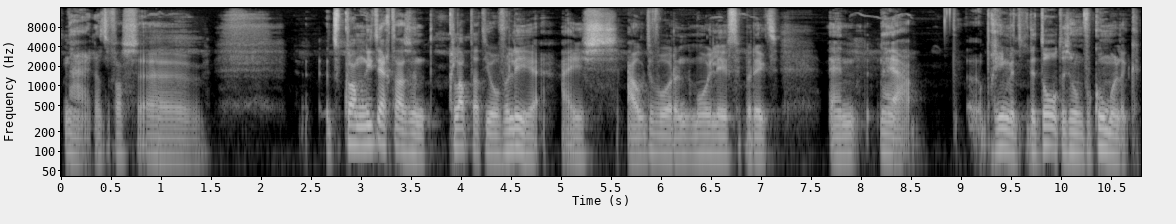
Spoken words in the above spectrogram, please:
nou, ja, dat was... eh, het kwam niet echt als een klap dat hij overleed. Hij is oud geworden, een mooie leeftijd bereikt. En nou ja, op een gegeven moment, de dood is onvoorkomelijk.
